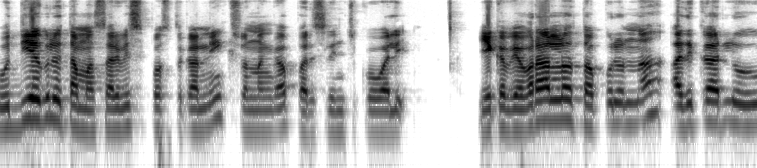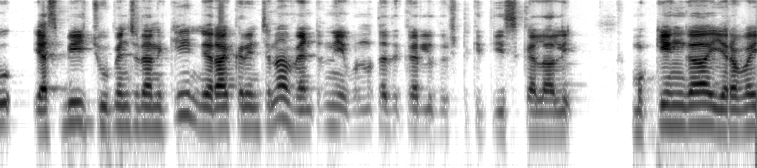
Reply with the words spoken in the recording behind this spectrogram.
ఉద్యోగులు తమ సర్వీస్ పుస్తకాన్ని క్షుణ్ణంగా పరిశీలించుకోవాలి. ఇక వివరాల్లో తప్పులున్న అధికారులు ఎస్బీ చూపించడానికి నిరాకరించిన వెంటనే ఉన్నతాధికారుల దృష్టికి తీసుకెళ్ళాలి. ముఖ్యంగా ఇరవై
